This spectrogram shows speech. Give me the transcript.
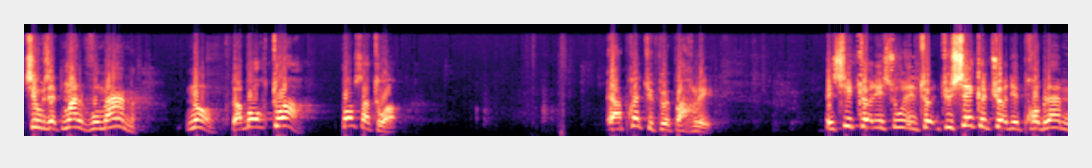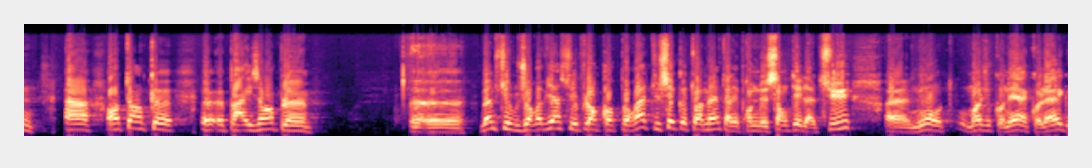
Si vous êtes mal vous-même, non. D'abord toi. Pense à toi. Et après tu peux parler. Et si tu as des sous, tu sais que tu as des problèmes hein, en tant que, euh, euh, par exemple, euh, même si je reviens sur le plan corporel, tu sais que toi-même, tu as des problèmes de santé là-dessus. nous, moi, je connais un collègue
